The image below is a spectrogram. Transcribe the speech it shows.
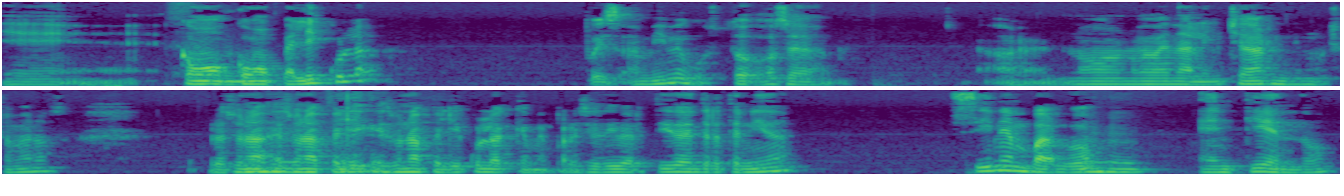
Eh, como, Sí. como película, pues a mí me gustó, o sea, ahora, no, no me van a linchar, ni mucho menos, pero es una, es una, peli- es una película que me pareció divertida, entretenida. Sin embargo, entiendo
